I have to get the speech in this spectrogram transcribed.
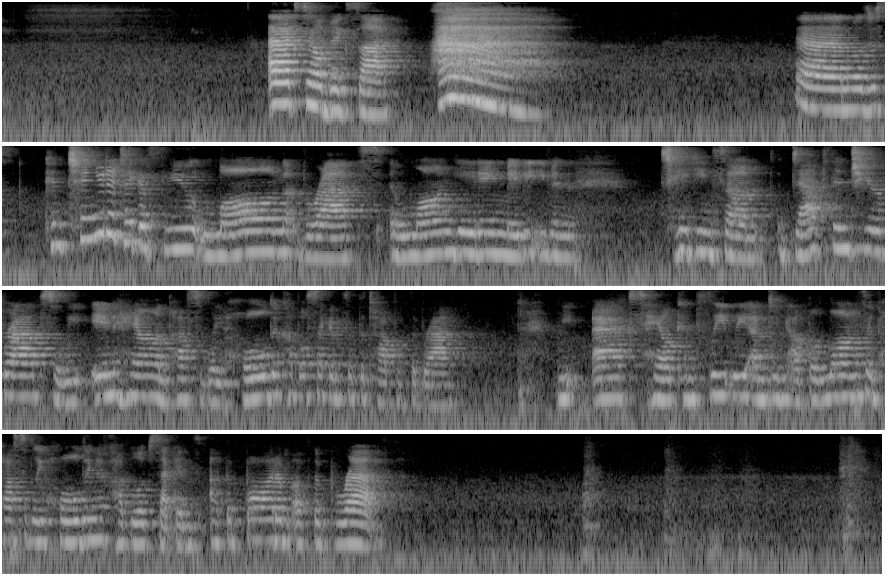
Exhale, big sigh. and we'll just continue to take a few long breaths, elongating, maybe even taking some depth into your breath. So we inhale and possibly hold a couple seconds at the top of the breath. We exhale, completely emptying out the lungs and possibly holding a couple of seconds at the bottom of the breath.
